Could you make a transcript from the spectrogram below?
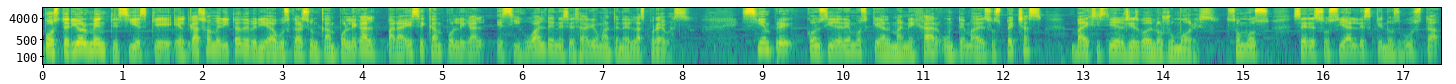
Posteriormente, si es que el caso amerita, debería buscarse un campo legal. Para ese campo legal es igual de necesario mantener las pruebas. Siempre consideremos que al manejar un tema de sospechas va a existir el riesgo de los rumores. Somos seres sociales que nos gusta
